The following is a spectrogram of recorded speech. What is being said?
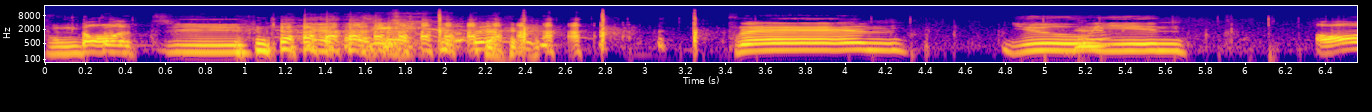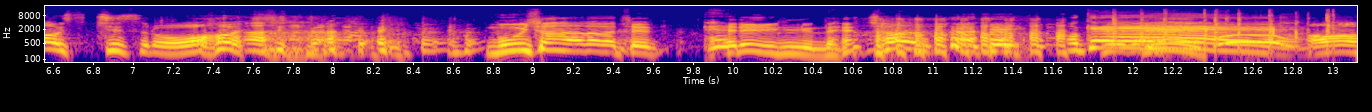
붕 떴지. When you in. 어 수치스러워. 모션 하다가 제 배를 읽는데. 오케이. 어,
